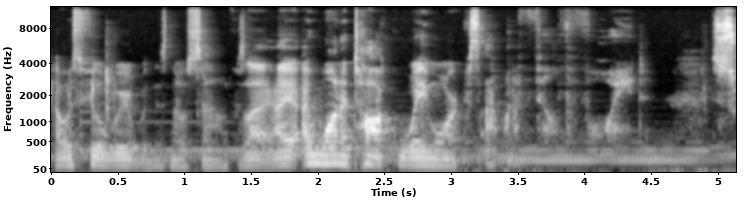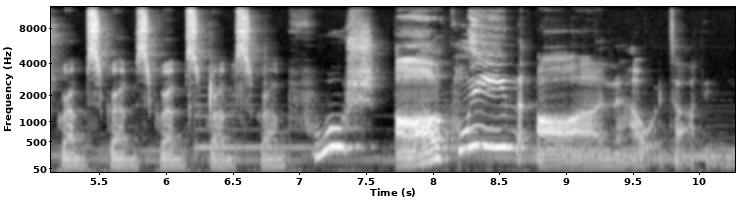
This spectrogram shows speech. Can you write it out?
I always feel weird when there's no sound. Because I, I, I want to talk way more because I want to fill the void. Scrub, scrub, scrub, scrub, scrub. Whoosh! All clean! Aw, now we're talking.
